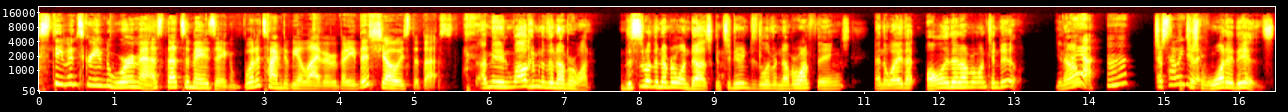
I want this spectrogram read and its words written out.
Steven screamed worm ass. That's amazing. What a time to be alive, everybody. This show is the best. I mean, welcome to the number one. This is what the number one does, continuing to deliver number one things and the way that only the number one can do. You know? Oh, yeah. Uh-huh. That's just, how we do it. just it. what it is.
